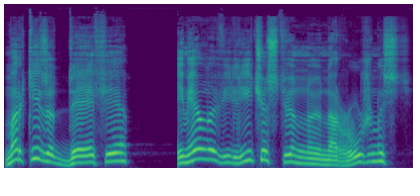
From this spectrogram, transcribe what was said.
Маркиза Дефия имела величественную наружность,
